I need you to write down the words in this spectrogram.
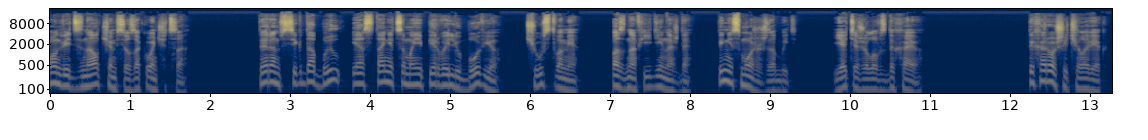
он ведь знал, чем все закончится. Террен всегда был и останется моей первой любовью, чувствами. Познав единожды, ты не сможешь забыть. Я тяжело вздыхаю. Ты хороший человек.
